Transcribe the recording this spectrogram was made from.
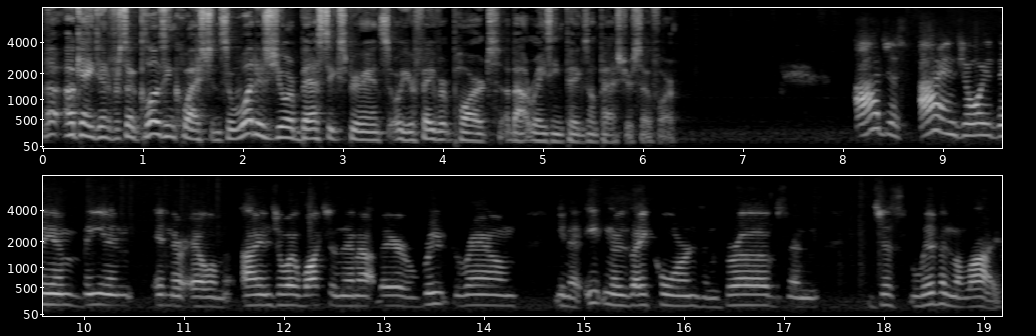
Uh, okay, Jennifer. So, closing question. So, what is your best experience or your favorite part about raising pigs on pasture so far? I just I enjoy them being in their element. I enjoy watching them out there rooting around, you know, eating those acorns and grubs and just living the life.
